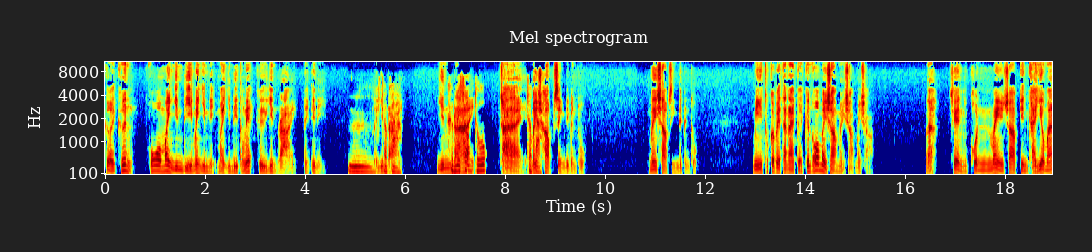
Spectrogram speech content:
เกิดขึ้น โอ้ไม่ยินดีไม่ยินดี ไม่ยินดีตรงเนี้ยคือยินร้ายในที่นี้อืมแล้วยินเจ้าร้าค่ะย ยินคือไม่ร้าชอบยทุกข์ใช่เจ้าค่ะไม่ชอบสิ่งที่เป็นทุกข์ไม่ชอบสิ่งที่เป็นทุกข์มีทุกขเวทนาเกิดขึ้นโอ้ไม่ชอบไม่ชอบไม่ชอบนะเช่น คนไม่ชอบกินไข่เยี่ยวม้า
